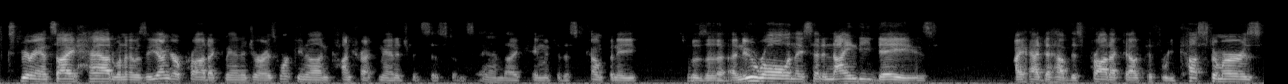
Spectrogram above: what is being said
experience I had when I was a younger product manager. I was working on contract management systems, and I came into this company. It was a, a new role, and they said in 90 days I had to have this product out to three customers.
